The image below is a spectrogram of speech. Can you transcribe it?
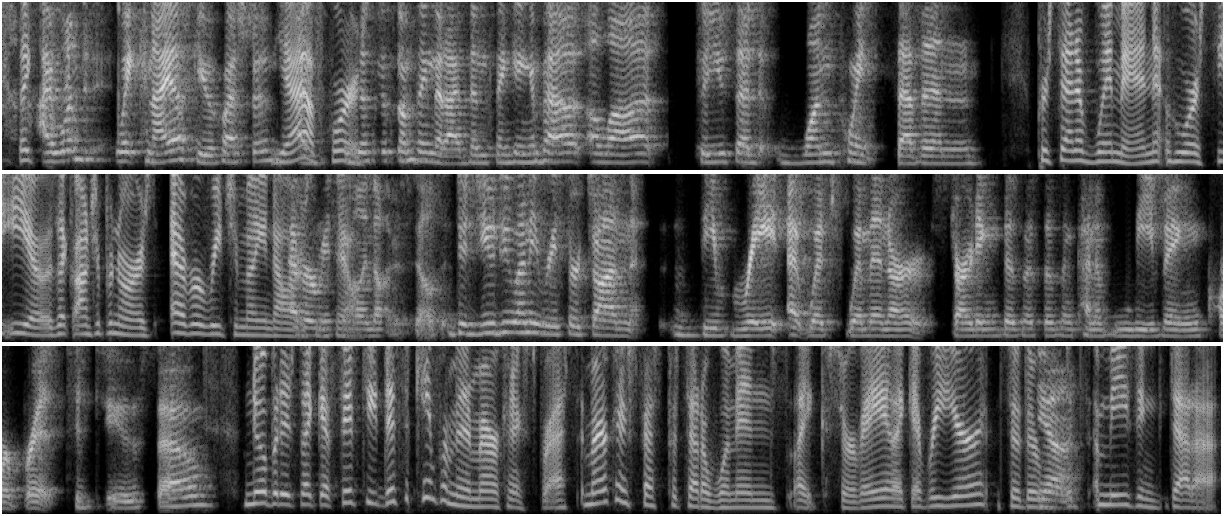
there. like i wonder wait can i ask you a question? Yeah of course this is something that i've been thinking about a lot. So you said 1.7 percent of women who are CEOs, like entrepreneurs, ever reach a million dollars in sales. A million sales. Did you do any research on the rate at which women are starting businesses and kind of leaving corporate to do so? No, but it's like a 50. This came from an American Express. American Express puts out a women's like survey like every year. So they're yeah. it's amazing data.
